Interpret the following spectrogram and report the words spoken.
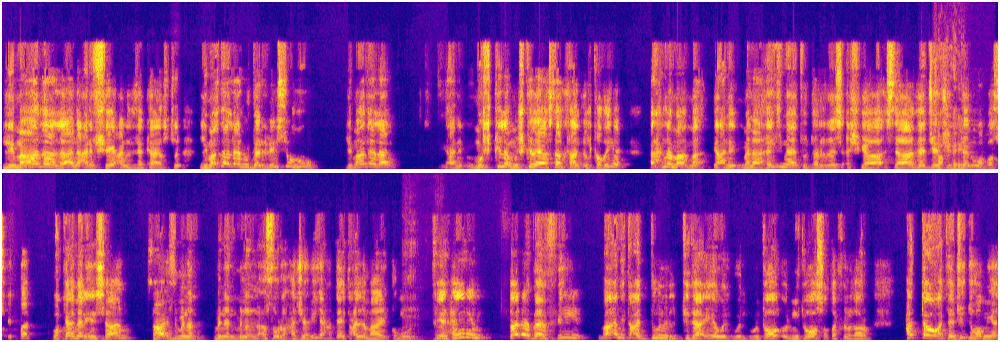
لماذا لا نعرف شيء عن الذكاء الصناعي لماذا لا ندرسه؟ لماذا لا يعني مشكلة مشكلة يا أستاذ خالد. القضية إحنا ما, ما يعني مناهجنا تدرس أشياء ساذجة صحيح. جدا وبسيطة وكان الإنسان خارج من ال- من ال- من العصور الحجرية حتى يتعلم هاي الأمور مم. في حين طلبه في ما أن يتعدون الابتدائية وال- والمتو- والمتوسطه في الغرب حتى وتجدهم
